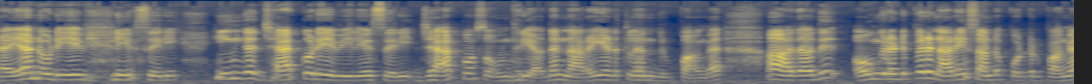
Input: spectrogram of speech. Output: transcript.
ரயானோட ஏவிலையும் சரி இங்கே ஜாக்கோட ஏவிலையும் சரி ஜாக்கும் சௌந்தர்யா தான் நிறைய இடத்துல இருந்திருப்பாங்க. அதாவது அவங்க ரெண்டு பேரும் நிறைய சண்டை போட்டிருப்பாங்க.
